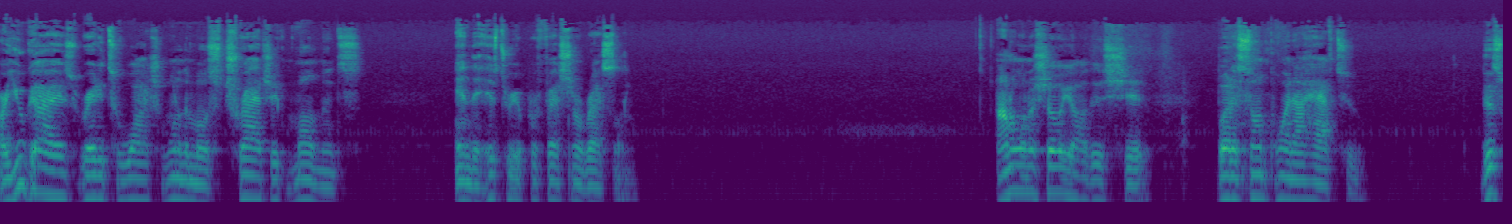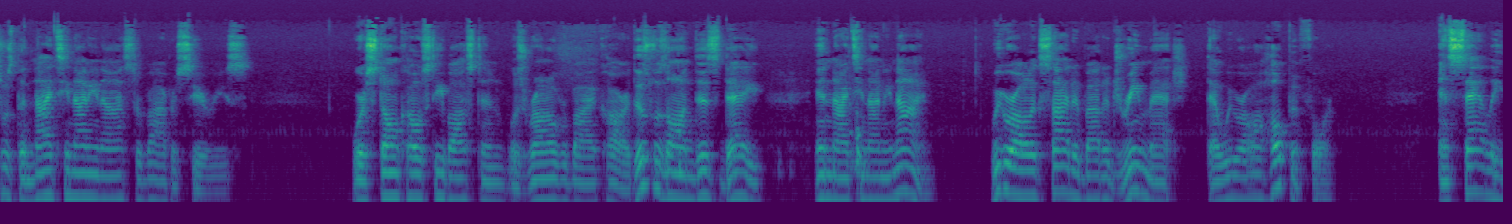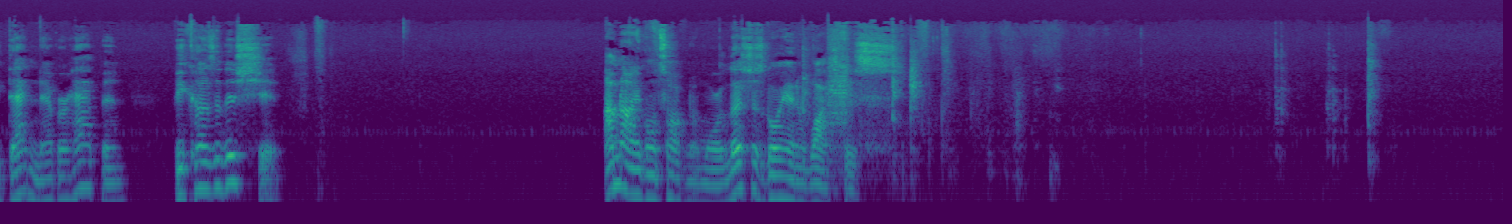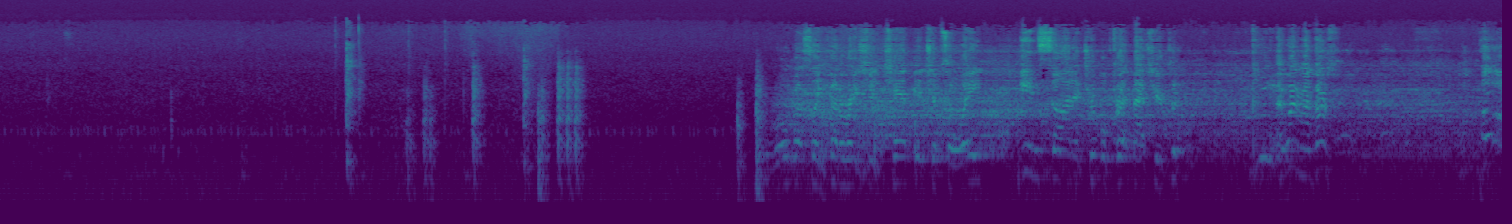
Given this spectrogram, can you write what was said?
Are you guys ready to watch one of the most tragic moments in the history of professional wrestling? I don't want to show y'all this shit, but at some point I have to. This was the 1999 Survivor Series where Stone Cold Steve Austin was run over by a car. This was on this day in 1999. We were all excited about a dream match that we were all hoping for. And sadly, that never happened because of this shit. I'm not even going to talk no more. Let's just go ahead and watch this. Championships await inside a triple threat match here. Hey, wait a minute.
